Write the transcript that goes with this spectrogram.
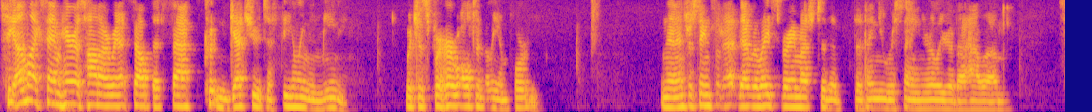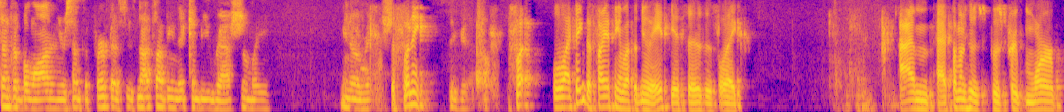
See, unlike Sam Harris, Hannah Arendt felt that fact couldn't get you to feeling and meaning, which is for her ultimately important. And then interesting, so that, that relates very much to the, the thing you were saying earlier about how um, sense of belonging your sense of purpose is not something that can be rationally, you know, The rationally funny, figured out. well, I think the funny thing about the new atheist is, is like, I'm as someone who's who's more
